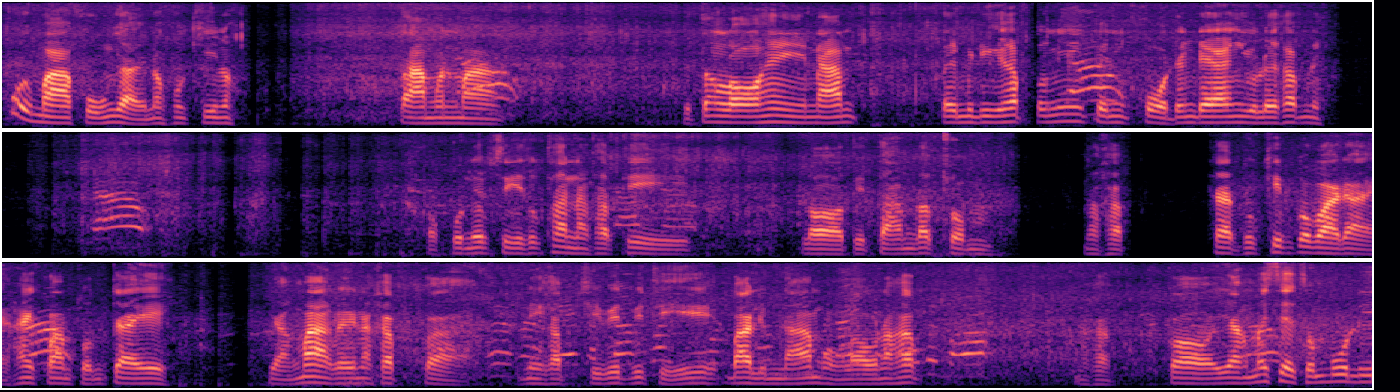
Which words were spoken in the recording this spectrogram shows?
โอ้ยมาฝูงใหญ่เนาะเมื่อกี้เนาะตามกันมาเดี๋ยวต้องรอให้น้ำเต็มดีครับ ตรงนี้เป็นโขดแดงๆอยู่เลยครับนี่ขอบคุณ FC ทุกท่านนะครับที่รอติดตามรับชมนะครับแทบทุกคลิปก็ว่าได้ให้ความสนใจอย่างมากเลยนะครับก็นี่ครับชีวิตวิถีบ้านริมน้ำของเรานะครับ นะครับ ก็ยังไม่เสร็จสมบูรณ์ดี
